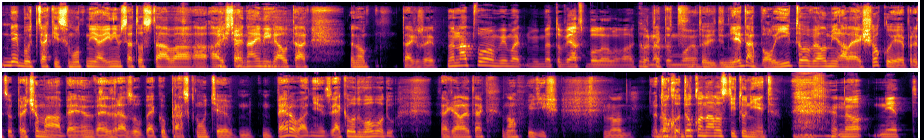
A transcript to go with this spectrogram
nebuď taký smutný a iným sa to stáva a, a ešte aj na iných autách. No, takže... No na tvojom by ma, by ma to viac bolelo ako no, na tom mojom. To jednak bolí to veľmi, ale aj šokuje, preto, prečo má BMW zrazu ako prasknúť e, perovanie, z jakého dôvodu. Tak ale tak, no vidíš. No, no. Doko, dokonalosti tu niet. No, niet.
